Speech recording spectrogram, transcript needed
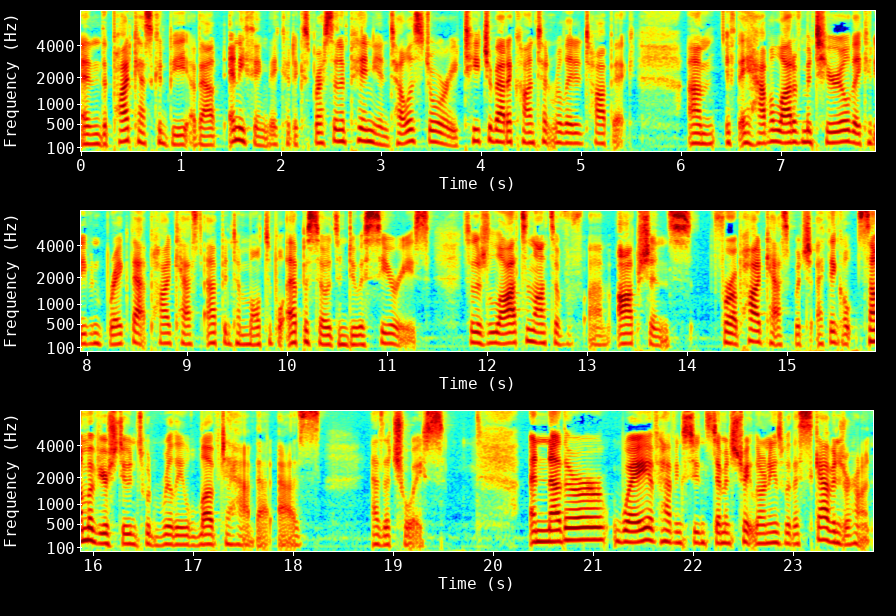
And the podcast could be about anything. They could express an opinion, tell a story, teach about a content related topic. Um, if they have a lot of material, they could even break that podcast up into multiple episodes and do a series. So there's lots and lots of um, options for a podcast, which I think some of your students would really love to have that as as a choice. Another way of having students demonstrate learning is with a scavenger hunt.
